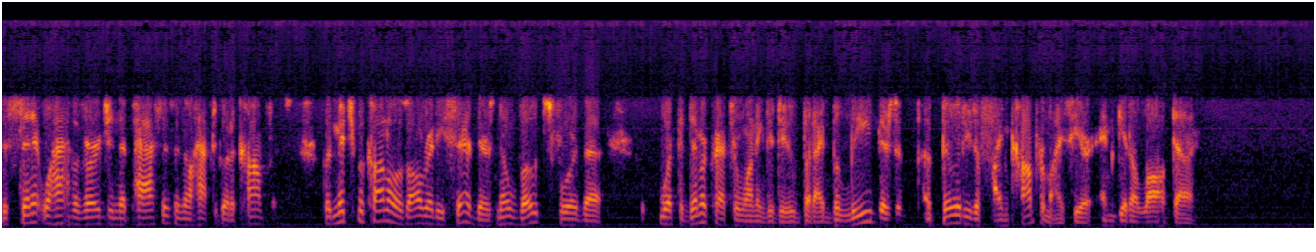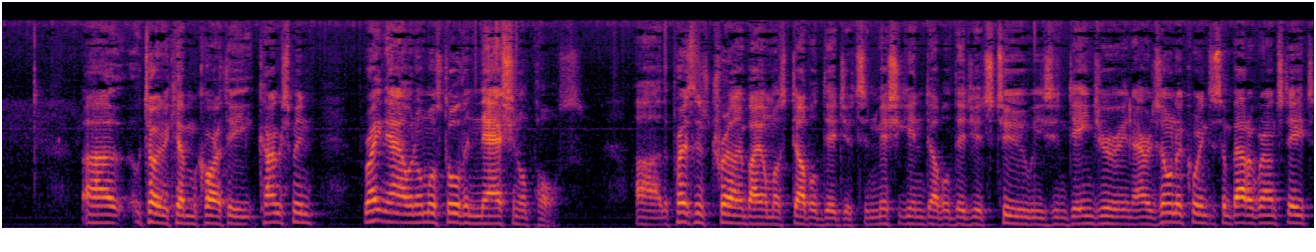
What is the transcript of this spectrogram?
the Senate will have a version that passes, and they'll have to go to conference. But Mitch McConnell has already said there's no votes for the what the Democrats are wanting to do. But I believe there's an ability to find compromise here and get a law done. Uh, we're talking to Kevin McCarthy, Congressman. Right now, in almost all the national polls, uh, the president's trailing by almost double digits. In Michigan, double digits too. He's in danger in Arizona, according to some battleground states.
